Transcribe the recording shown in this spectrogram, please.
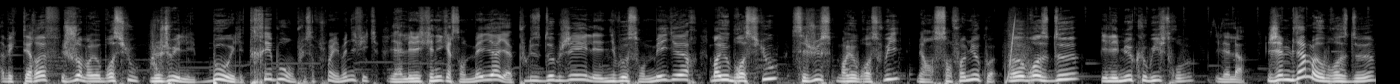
avec tes refs, joue à Mario Bros U. Le jeu, il est beau, il est très beau en plus. Franchement, il est magnifique. Il y a les mécaniques, elles sont meilleures, il y a plus d'objets, les niveaux sont meilleurs. Mario Bros U, c'est juste Mario Bros Wii, mais en 100 fois mieux, quoi. Mario Bros 2, il est mieux que le Wii, je trouve. Il est là. J'aime bien Mario Bros 2.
